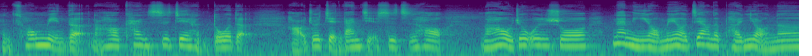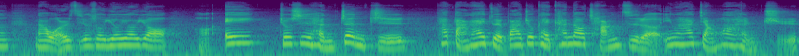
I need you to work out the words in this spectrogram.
很聪明的，然后看世界很多的。好，就简单解释之后。然后我就问说：“那你有没有这样的朋友呢？”那我儿子就说：“有有有。”好，A 就是很正直，他打开嘴巴就可以看到肠子了，因为他讲话很直、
